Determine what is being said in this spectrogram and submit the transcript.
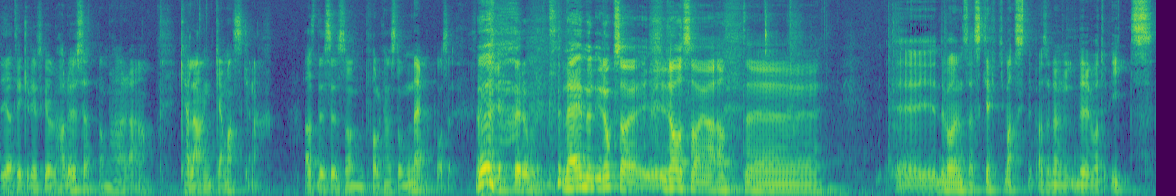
Jag tycker det är så kul. Har du sett de här uh, Kalle Anka-maskerna? Alltså det ser ut som folk har en stor näbb på sig. Det är jätteroligt. Nej, men idag sa, idag sa jag att eh, eh, det var en sån här skräckmask, typ. Alltså den, det var typ It's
